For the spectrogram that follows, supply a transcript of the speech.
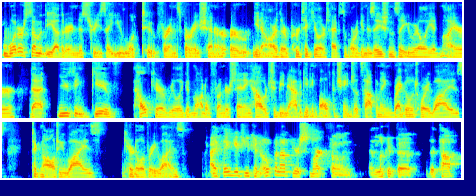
what are some of the other industries that you look to for inspiration or, or you know are there particular types of organizations that you really admire that you think give healthcare a really good model for understanding how it should be navigating all of the change that's happening regulatory wise technology wise care delivery wise i think if you can open up your smartphone and look at the the top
